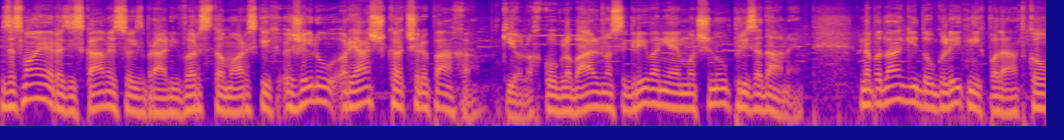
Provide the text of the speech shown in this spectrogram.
Za svoje raziskave so izbrali vrsto morskih želv orjaška črepaha, ki jo lahko globalno segrevanje močno prizadane. Na podlagi dolgoletnih podatkov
